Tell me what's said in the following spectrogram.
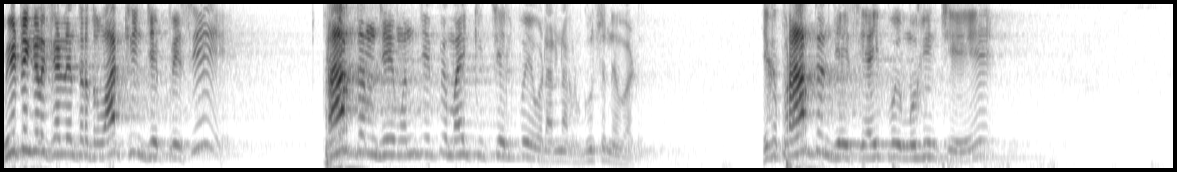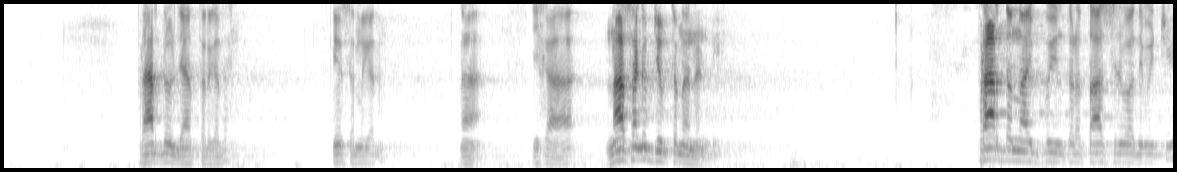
మీటింగ్లకు వెళ్ళిన తర్వాత వాక్యం చెప్పేసి ప్రార్థన చేయమని చెప్పి మైక్ ఇచ్చి వెళ్ళిపోయేవాడు అన్న అక్కడ కూర్చునేవాడు. ఇక ప్రార్థన చేసి అయిపోయి ముగించి ప్రార్థనలు చేస్తారు కదా. కేసన్న గారు? ఇక నా సంగతి చెప్తున్నానండి ప్రార్థన అయిపోయిన తర్వాత ఆశీర్వాదం ఇచ్చి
